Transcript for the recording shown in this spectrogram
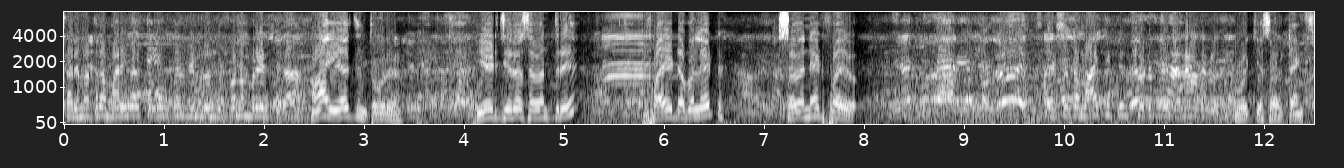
ಸರ್ ನಿಮ್ಮ ಹತ್ರ ಮರಿಗಳು ತಗೋಬೇಕಂದ್ರೆ ನಿಮ್ದೊಂದು ಫೋನ್ ನಂಬರ್ ಹೇಳ್ತೀರಾ? ಹಾಂ ಹೇಳ್ತೀನಿ ತಗೋರಿ. Eight zero seven three five double eight seven eight five. Sir ಎಷ್ಟೊತ್ತ ಮಾಹಿತಿ ತಿಳಿಸ್ಕೊಟ್ಟಿದ್ದೀವಿ ಧನ್ಯವಾದಗಳು ಓಕೆ ಸರ್ ಥ್ಯಾಂಕ್ಸ್.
